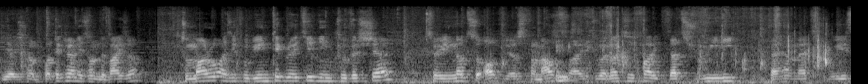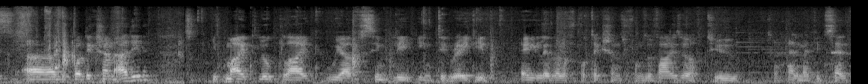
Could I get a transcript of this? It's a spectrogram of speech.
the additional protection is on the visor. Tomorrow, as it will be integrated into the shell, so it's not so obvious from outside to identify that's really the helmet with uh, the protection added. It might look like we have simply integrated a level of protection from the visor to the helmet itself.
